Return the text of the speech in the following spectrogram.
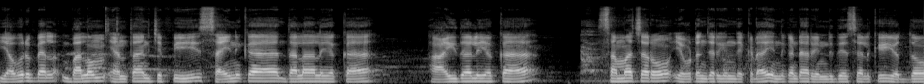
ఎవరు బల బలం ఎంత అని చెప్పి సైనిక దళాల యొక్క ఆయుధాల యొక్క సమాచారం ఇవ్వటం జరిగింది ఇక్కడ. ఎందుకంటే ఆ రెండు దేశాలకి యుద్ధం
